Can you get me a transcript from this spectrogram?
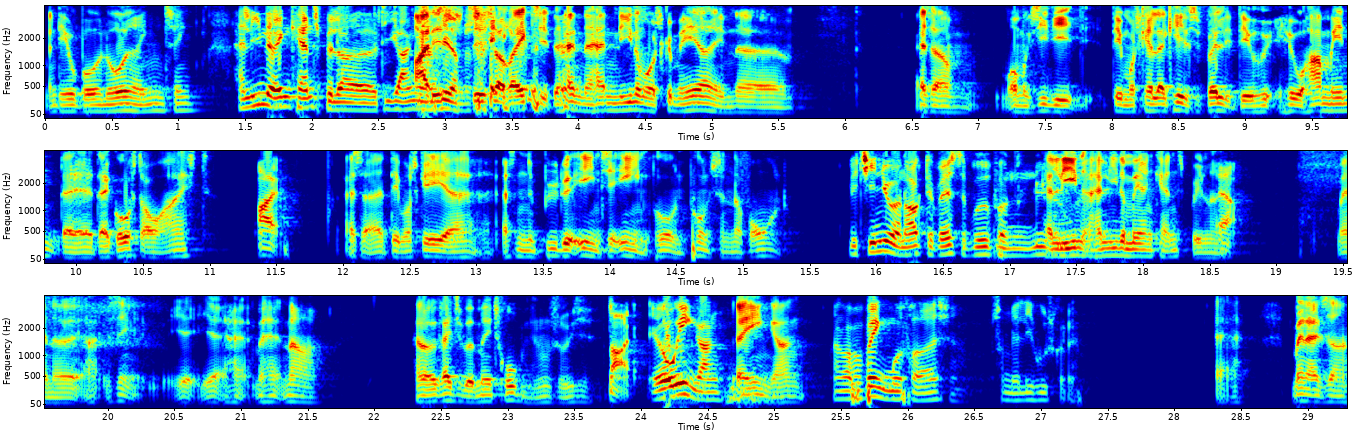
men det er jo både noget og ingenting. Han ligner ikke en kantspiller øh, de gange, Nej, det, det, det er så rigtigt. Han, han ligner måske mere en... Øh, altså, hvor man kan sige, det, det er måske heller ikke helt tilfældigt, det er jo hæve ham ind, da, da Gustav rejste. Nej. Altså, at det måske er, er sådan et bytte en til en på en, på en center foran. Vitinho er nok det bedste bud på en ny... Han ligner, han ligner mere en kantspiller. Ja. Men, øh, altså, ja, ja, han, han, har, han har jo ikke rigtig været med i truppen endnu, så vidt. Nej, jo en gang. Ja, en gang. Han var på bænken mod Fredericia, som jeg lige husker det. Ja. Men altså,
